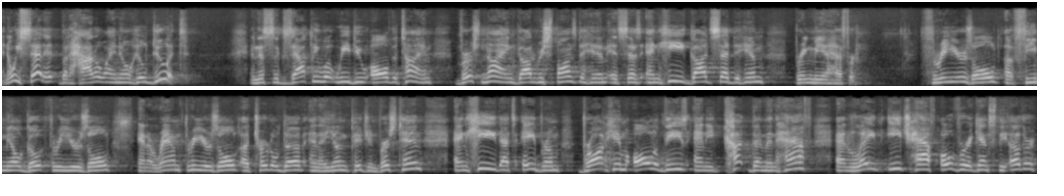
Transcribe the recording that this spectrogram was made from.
I know He said it, but how do I know He'll do it? And this is exactly what we do all the time. Verse 9, God responds to him. It says, And he, God said to him, Bring me a heifer three years old, a female goat three years old, and a ram three years old, a turtle dove, and a young pigeon. Verse 10 And he, that's Abram, brought him all of these, and he cut them in half and laid each half over against the other,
